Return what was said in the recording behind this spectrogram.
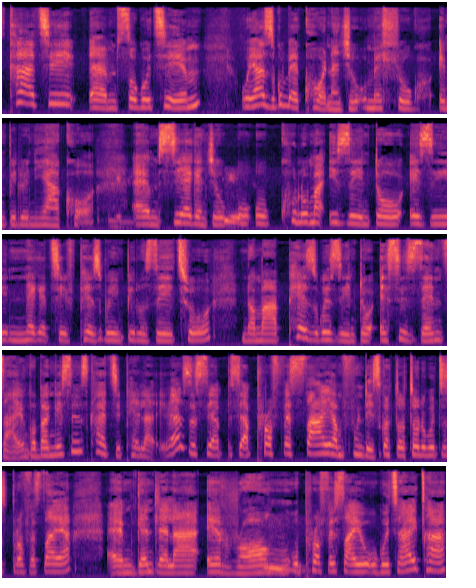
isikhathi um sokuthi uyazi kube khona nje umehluko empilweni yakho. Um siyeke nje ukukhuluma izinto ezi negative phezulu kwezimpilo zethu noma phezulu kwezinto esizenzayo ngoba ngesinye isikhathi phela yazi siya siya prophesy mfundisi kodwa uthola ukuthi siprophesy um ngendlela e wrong mm. uprofesayo ukuthi hayi cha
